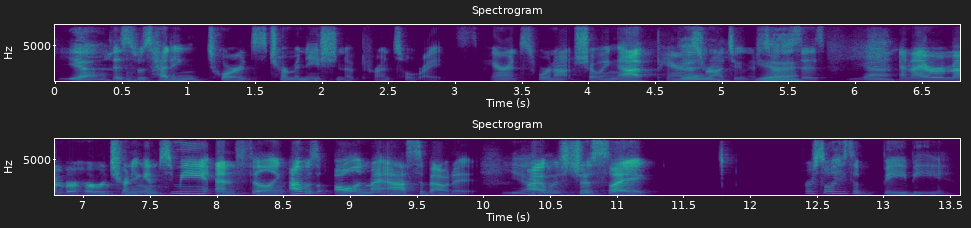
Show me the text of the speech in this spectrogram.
Yeah. this was heading towards termination of parental rights. Parents were not showing up, parents Good. were not doing their Yeah. services. Yeah. And I remember her returning him to me and feeling, I was all in my ass about it. Yeah. I was just like, first of all, he's a baby.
